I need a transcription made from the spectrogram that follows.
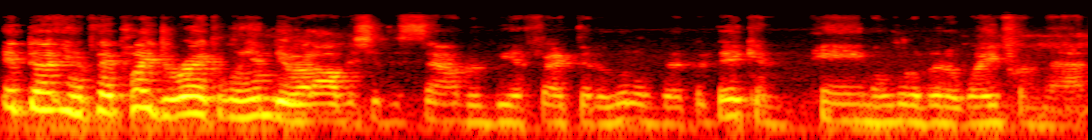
It does, you know, if they play directly into it, obviously the sound would be affected a little bit, but they can aim a little bit away from that.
